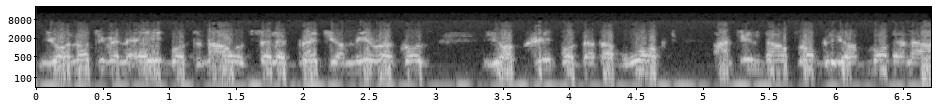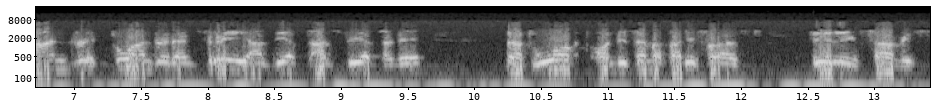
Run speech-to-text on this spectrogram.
you are not even able to now celebrate your miracles, your cripples that have walked. Until now, probably you have more than 100, 203 as, yes, as yesterday that walked on December 31st healing service.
